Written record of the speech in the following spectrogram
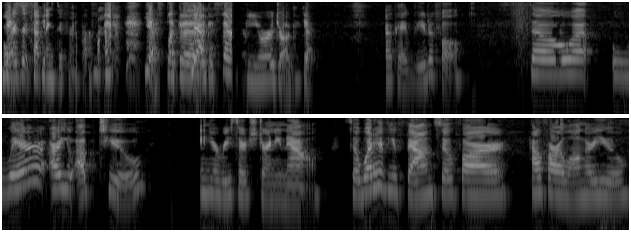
Or yes. is it something yes. different? yes, like a yeah. like a therapy or a drug. Yeah. Okay, beautiful. So, where are you up to in your research journey now? So, what have you found so far? How far along are you?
